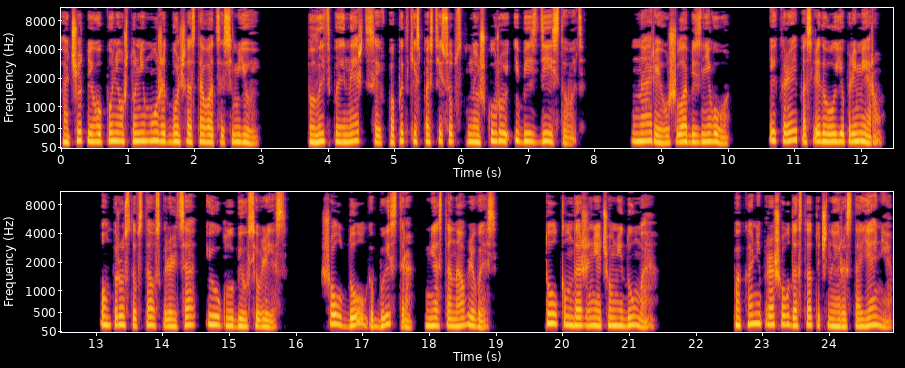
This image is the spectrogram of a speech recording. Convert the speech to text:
Отчетливо понял, что не может больше оставаться семьей. Плыть по инерции в попытке спасти собственную шкуру и бездействовать. Нария ушла без него, и Крей последовал ее примеру. Он просто встал с крыльца и углубился в лес. Шел долго, быстро, не останавливаясь, толком даже ни о чем не думая. Пока не прошел достаточное расстояние,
